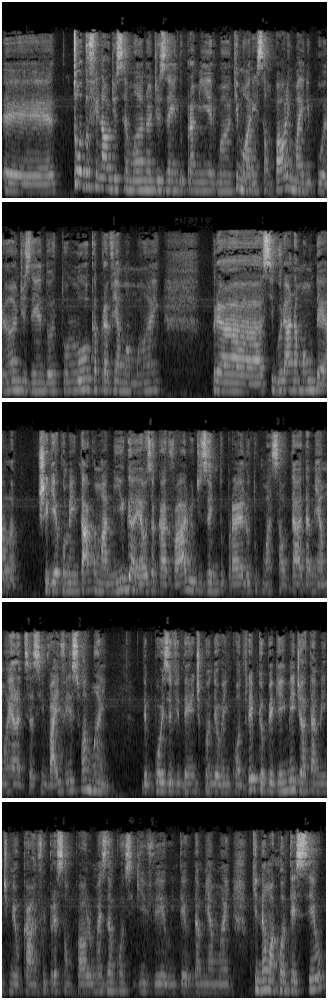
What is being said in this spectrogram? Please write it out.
é, todo final de semana dizendo para minha irmã que mora em São Paulo em Mairiporã dizendo eu tô louca para ver a mamãe para segurar na mão dela. Cheguei a comentar com uma amiga Elza Carvalho dizendo para ela eu tô com uma saudade da minha mãe. Ela disse assim vai ver sua mãe depois, evidente, quando eu encontrei, porque eu peguei imediatamente meu carro e fui para São Paulo, mas não consegui ver o enterro da minha mãe, que não aconteceu.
